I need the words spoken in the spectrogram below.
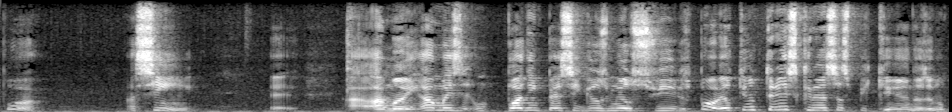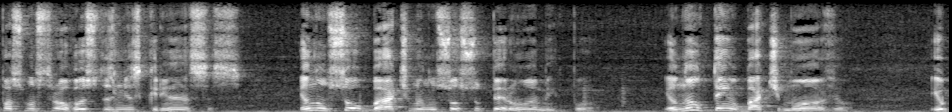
Pô, assim, é, a mãe, ah, mas podem perseguir os meus filhos. Pô, eu tenho três crianças pequenas, eu não posso mostrar o rosto das minhas crianças. Eu não sou o Batman, não sou super-homem, pô. Eu não tenho Batmóvel. Eu,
